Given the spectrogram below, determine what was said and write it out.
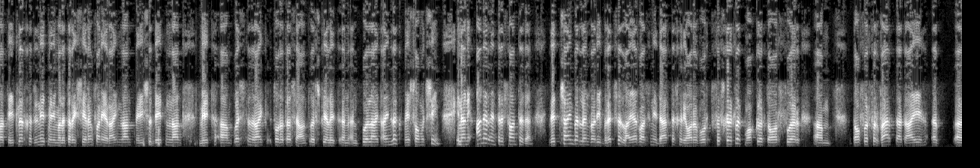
wat Hitler gedoen het met die militarisering van die Rynland, met die Sudetenland, met um Oostenryk totdat hy sy hand oorspeel het in in Pole uiteindelik? Mens sal moet sien. En dan die ander interessante ding, weet Chamberlain wat die Britse leier was in die 30er jare word verskriklik maklik daarvoor um daarvoor verwerp dat hy 'n uh,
